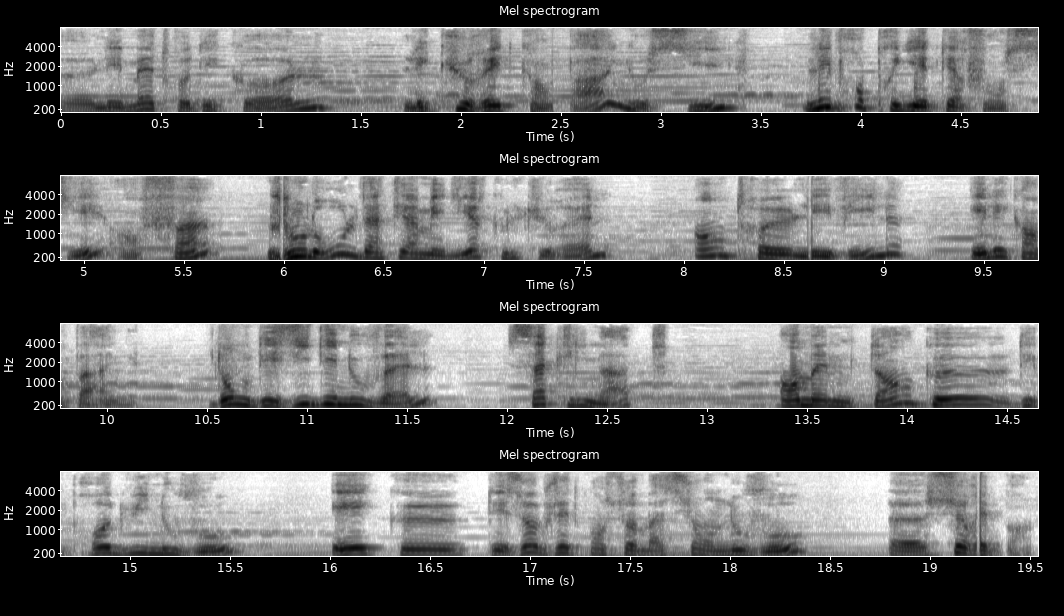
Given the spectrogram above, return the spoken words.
euh, les maîtres d'école, les curés de campagne aussi, les propriétaires fonciers, enfin, jouent le rôle d'intermédiaire culturel entre les villes et les campagnes. Donc des idées nouvelles s'acclimatent en même temps que des produits nouveaux et que des objets de consommation nouveaux euh, se répandent.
